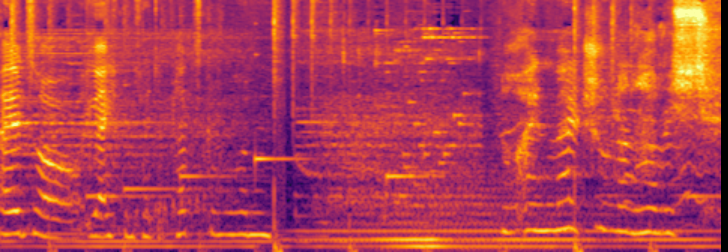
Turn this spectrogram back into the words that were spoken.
Alter, ja, ich bin vierter Platz geworden. Noch ein Match und dann habe ich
